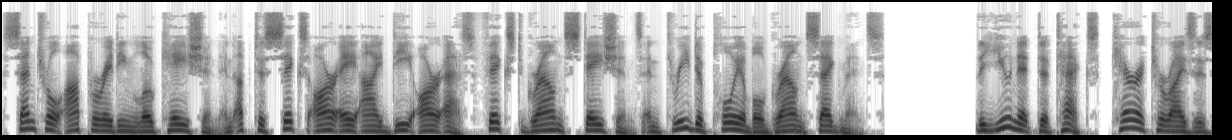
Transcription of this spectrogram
Central Operating Location and up to six RAIDRS fixed ground stations and three deployable ground segments. The unit detects, characterizes,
